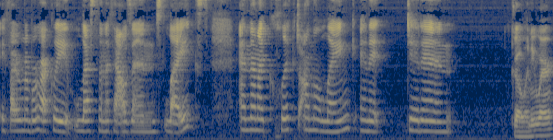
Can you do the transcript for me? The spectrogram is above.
if I remember correctly, less than a thousand likes. And then I clicked on the link and it didn't Go anywhere?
